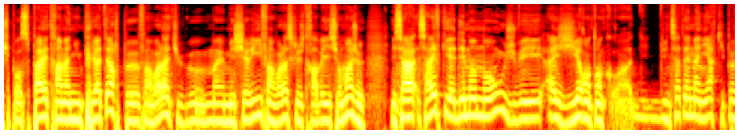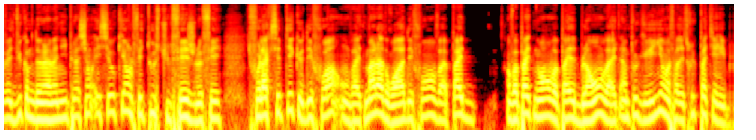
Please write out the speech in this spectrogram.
je pense pas être un manipulateur. Je peux, enfin voilà, tu, mes chéris, enfin voilà, ce que j'ai travaillé sur moi. Je, mais ça, ça arrive qu'il y a des moments où je vais agir en tant d'une certaine manière qui peuvent être vus comme de la manipulation. Et c'est ok, on le fait tous, tu le fais, je le fais. Il faut l'accepter que des fois, on va être maladroit, des fois, on va pas être on va pas être noir, on va pas être blanc, on va être un peu gris, on va faire des trucs pas terribles.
